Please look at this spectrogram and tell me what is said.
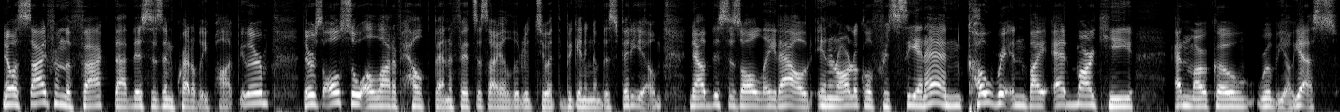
Now, aside from the fact that this is incredibly popular, there's also a lot of health benefits, as I alluded to at the beginning of this video. Now, this is all laid out in an article for CNN co written by Ed Markey and Marco Rubio. Yes,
